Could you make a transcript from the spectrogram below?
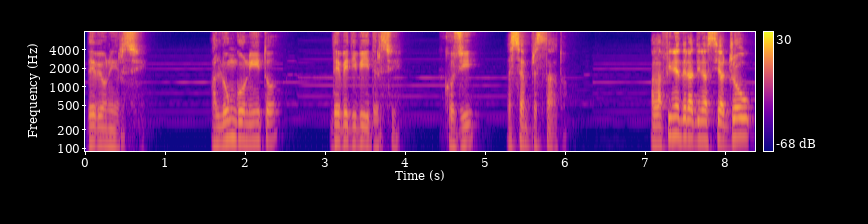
deve unirsi. A lungo unito deve dividersi. Così è sempre stato. Alla fine della dinastia Zhou,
